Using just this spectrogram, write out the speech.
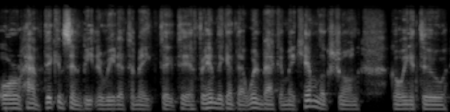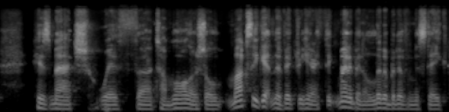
or have Dickinson beat Narita to make to, to, for him to get that win back and make him look strong going into his match with uh, Tom Lawlor. So Moxley getting the victory here, I think might have been a little bit of a mistake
